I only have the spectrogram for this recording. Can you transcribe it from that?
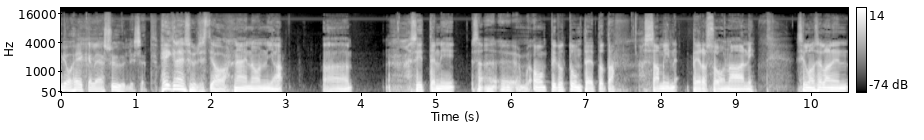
Joo, Heikelä ja syylliset. Heikelä ja syylliset, joo, näin on. Ja äh, sitten niin, äh, on pidut tuntea tota Samin persoonaa, niin silloin sellainen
